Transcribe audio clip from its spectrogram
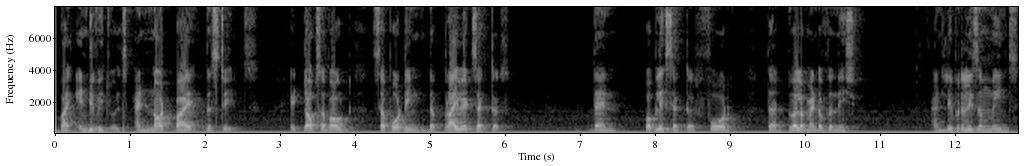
by individuals and not by the states. It talks about supporting the private sector then public sector for the development of the nation. And liberalism means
